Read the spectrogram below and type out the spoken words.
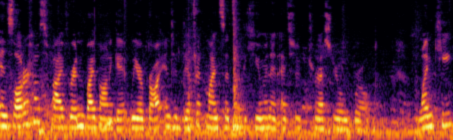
In Slaughterhouse 5, written by Vonnegut, we are brought into different mindsets of the human and extraterrestrial world. One key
